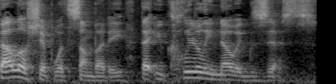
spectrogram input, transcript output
fellowship with somebody that you clearly know exists.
